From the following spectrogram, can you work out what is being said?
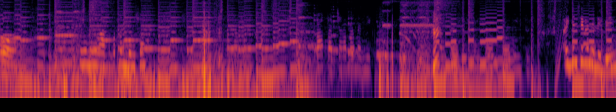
Oo. Ayun na yung aso, ba't nandun siya? Papa, tsaka mama Nico. Ha? Ay, dyan sila nalibing?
